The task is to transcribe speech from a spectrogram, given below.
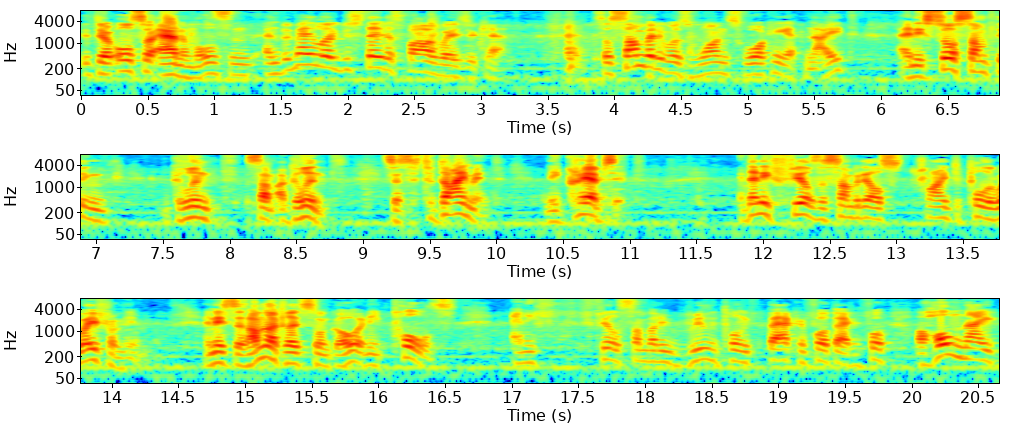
they're also animals, and and you stayed as far away as you can. So somebody was once walking at night and he saw something glint, some a glint. It says it's a diamond, and he grabs it, And then he feels that somebody else trying to pull it away from him. And he says, I'm not going to let this one go. And he pulls. And he feels somebody really pulling back and forth, back and forth. A whole night,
